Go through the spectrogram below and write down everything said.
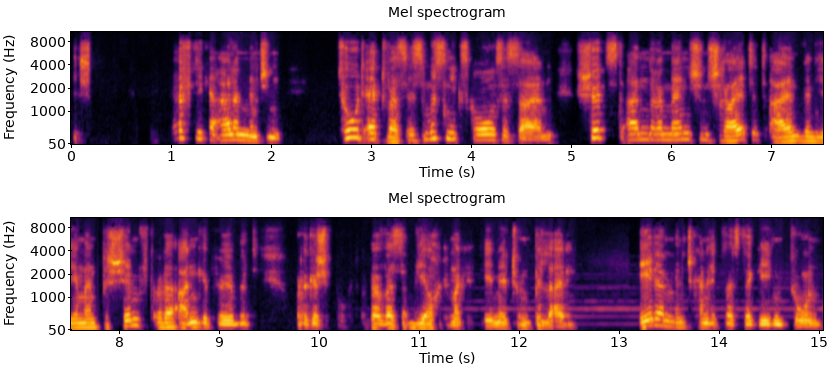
ich kräftige alle Menschen. Tut etwas. Es muss nichts Großes sein. Schützt andere Menschen, schreitet ein, wenn jemand beschimpft oder angepöbelt oder gespuckt oder was, wie auch immer gedemütigt und beleidigt. Jeder Mensch kann etwas dagegen tun.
